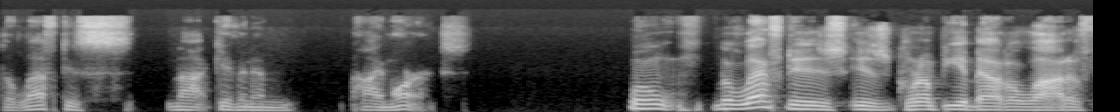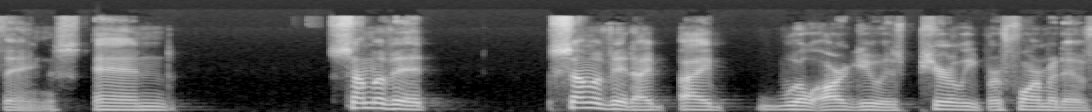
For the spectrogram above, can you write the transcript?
The left is not giving him high marks. Well, the left is is grumpy about a lot of things, and some of it, some of it, I I will argue is purely performative.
